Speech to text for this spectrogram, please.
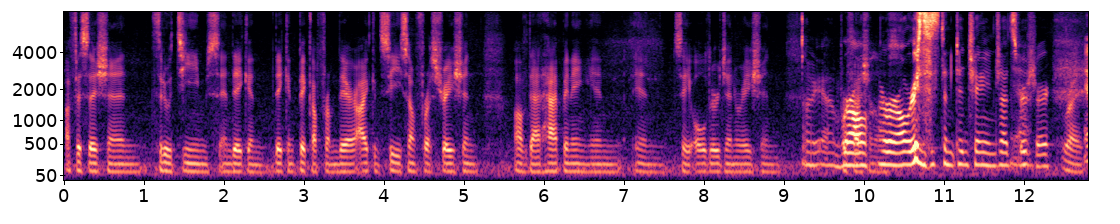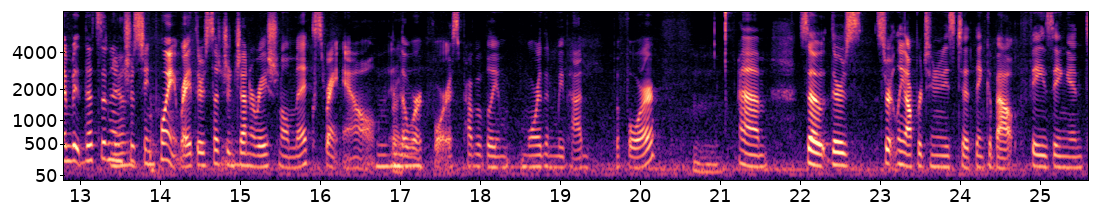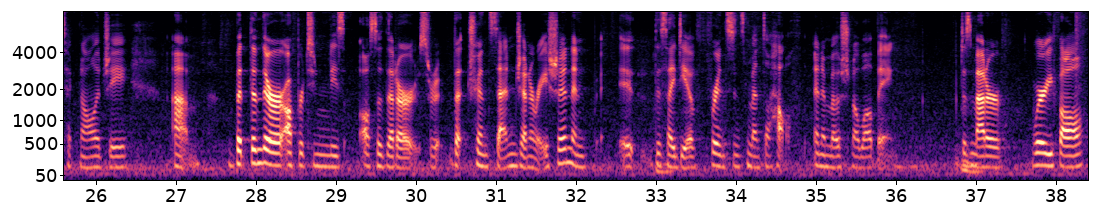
a physician through Teams, and they can they can pick up from there. I could see some frustration of that happening in in say older generation. Oh yeah, we're all we're all resistant to change. That's Yeah. for sure. Right. And but that's an Yeah. interesting point, right? There's such a generational mix right now in the workforce, probably more than we've had before. Mhm. Um, so there's certainly opportunities to think about phasing in technology. Um, but then there are opportunities also that are sort of that transcend generation and it, this idea of, for instance, mental health and emotional well-being. It doesn't matter where you fall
